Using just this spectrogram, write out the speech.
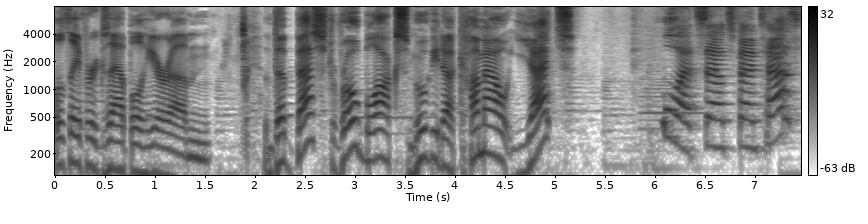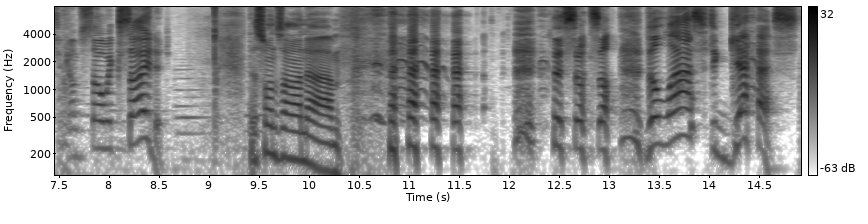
let's say for example here, um, the best Roblox movie to come out yet? Well, that sounds fantastic. I'm so excited. This one's on, um, this one's on The Last Guest.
